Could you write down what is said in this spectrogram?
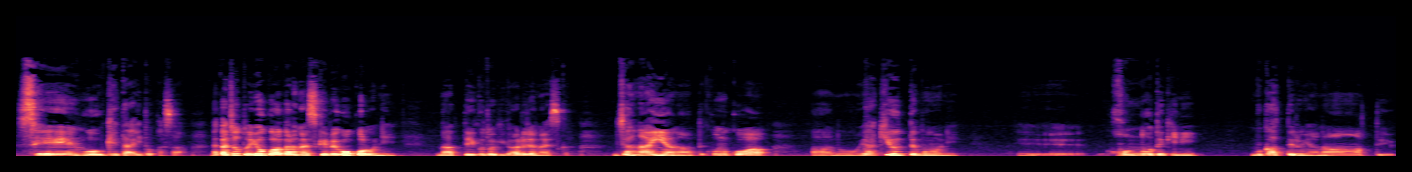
声援を受けたいとかさなんかちょっとよくわからないスケベ心になっていく時があるじゃないですか。じゃないんやなってこの子はあの野球ってものに、えー本能的に向かってるんやなっていう。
